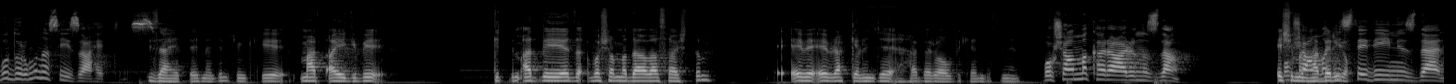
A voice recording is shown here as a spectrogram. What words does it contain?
bu durumu nasıl izah ettiniz? İzah edemedim çünkü Mart ayı gibi gittim adliyeye da- boşanma davası açtım. Eve evrak gelince haber oldu kendisinin. Boşanma kararınızdan, Eşimin boşanmak haberi yok. istediğinizden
